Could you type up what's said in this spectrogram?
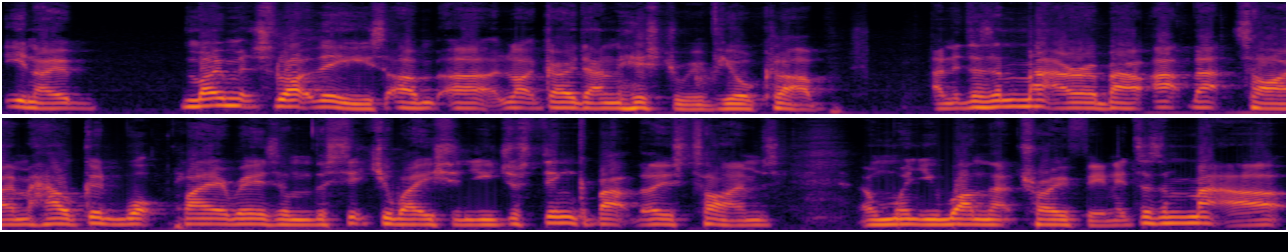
you know, moments like these um uh, like go down in history with your club. And it doesn't matter about at that time how good what player is and the situation. You just think about those times and when you won that trophy. And it doesn't matter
